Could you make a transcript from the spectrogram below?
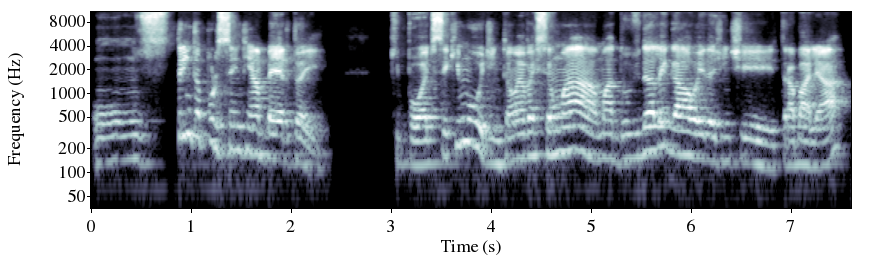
uns 30% em aberto aí, que pode ser que mude. Então, vai ser uma, uma dúvida legal aí da gente trabalhar.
